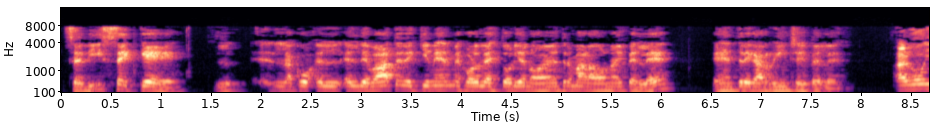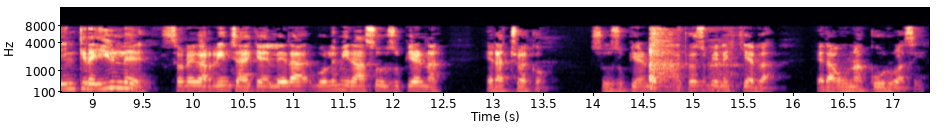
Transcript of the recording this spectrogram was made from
se dice que la- el, el debate de quién es el mejor de la historia no es entre Maradona y Pelé, es entre Garrincha y Pelé. Algo increíble sobre Garrincha es que él era, vos le mirás su, su pierna, era chueco. Su, su pierna, creo que su pierna izquierda, era una curva así.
